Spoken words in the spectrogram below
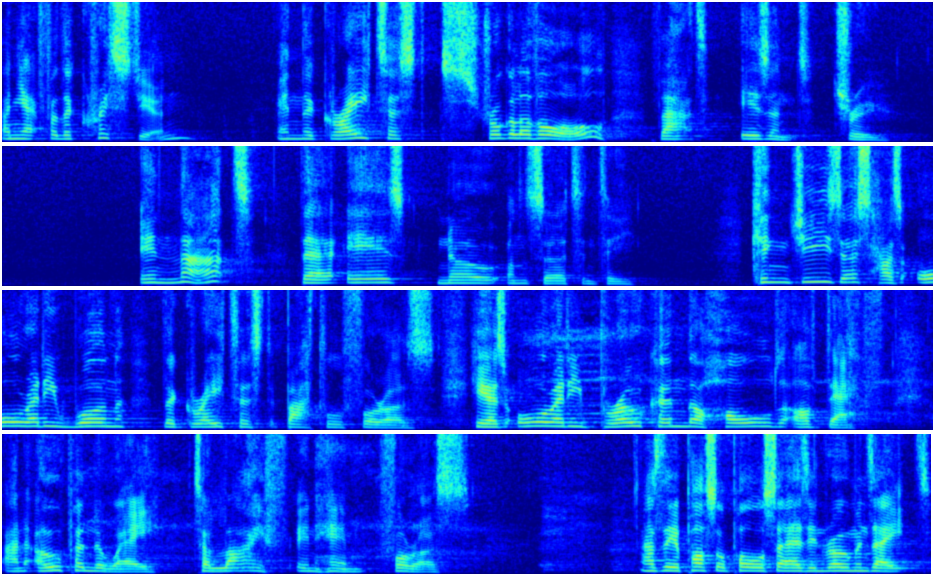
and yet for the Christian, in the greatest struggle of all, that isn't true. In that, there is no uncertainty. King Jesus has already won the greatest battle for us. He has already broken the hold of death and opened a way to life in Him for us. As the Apostle Paul says in Romans 8,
